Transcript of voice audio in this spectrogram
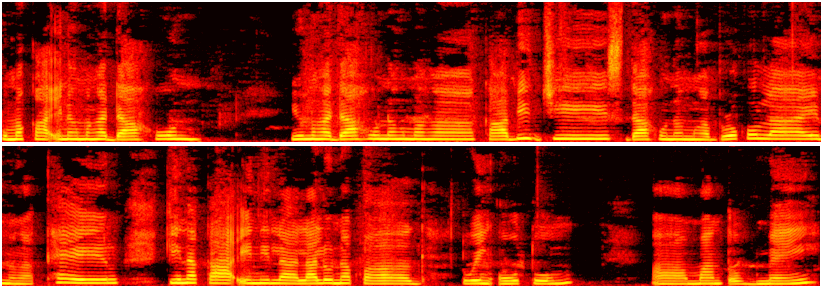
kumakain ng mga dahon yung mga dahon ng mga cabbages, dahon ng mga broccoli, mga kale, kinakain nila lalo na pag tuwing autumn, uh, month of May.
